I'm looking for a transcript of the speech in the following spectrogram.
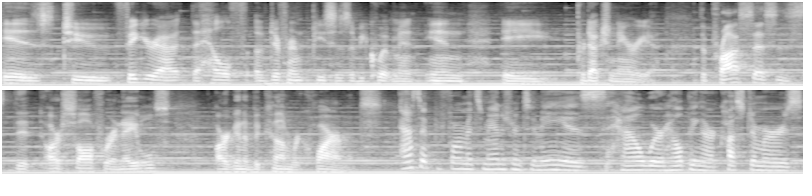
is to figure out the health of different pieces of equipment in a production area. The processes that our software enables are going to become requirements. Asset performance management to me is how we're helping our customers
